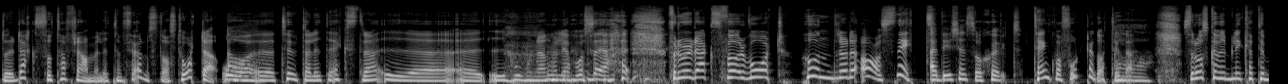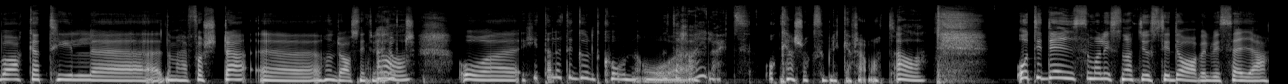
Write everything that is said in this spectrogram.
då är det dags att ta fram en liten födelsedagstårta och eh, tuta lite extra i, eh, i hornen höll jag på att säga. för då är det dags för vårt hundrade avsnitt. Ja, det känns så sjukt. Tänk vad fort det har gått Tilda. Ja. Så då ska vi blicka tillbaka till eh, de här första hundra avsnitten vi har Ja. gjort och hitta lite guldkorn och, Lite highlights. och kanske också blicka framåt. Och till dig som har lyssnat just idag vill vi säga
